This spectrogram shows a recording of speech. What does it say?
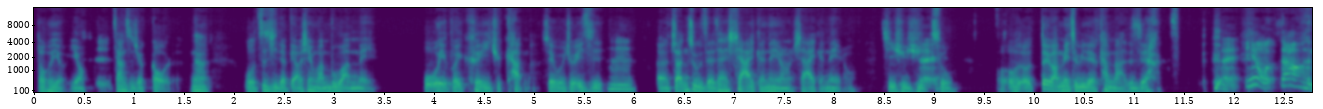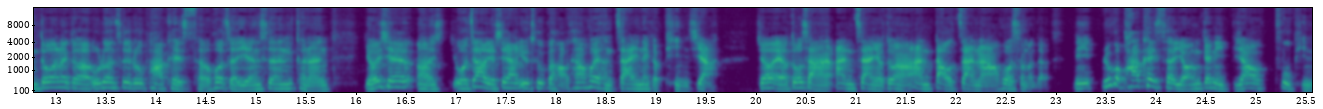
都会有用，这样子就够了。那我自己的表现完不完美，我也不会刻意去看嘛，所以我就一直嗯呃专注着在下一个内容，下一个内容继续去做。我我我对完美主义的看法是这样子。对，因为我知道很多那个无论是录 Podcast 或者延伸，可能有一些呃，我知道有些像 YouTube 好，他会很在意那个评价，就有多少人按赞，有多少人按到赞啊，或什么的。你如果 Podcast 有人跟你比较负评。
